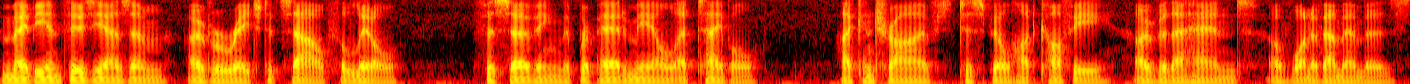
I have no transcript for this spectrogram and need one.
Maybe enthusiasm overreached itself a little. For serving the prepared meal at table, I contrived to spill hot coffee over the hand of one of our members.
